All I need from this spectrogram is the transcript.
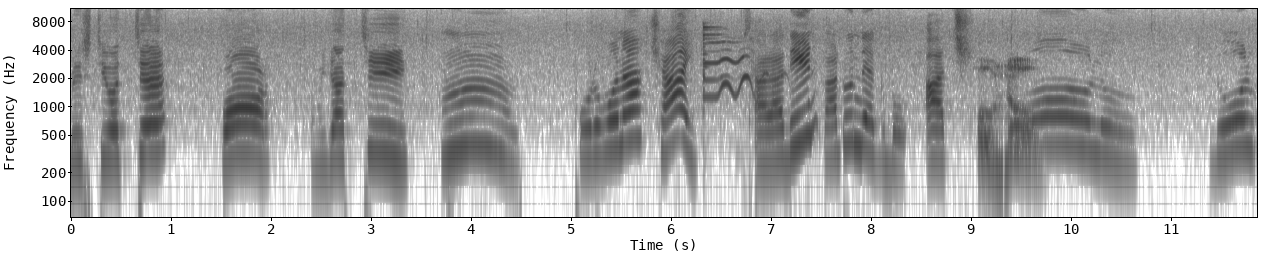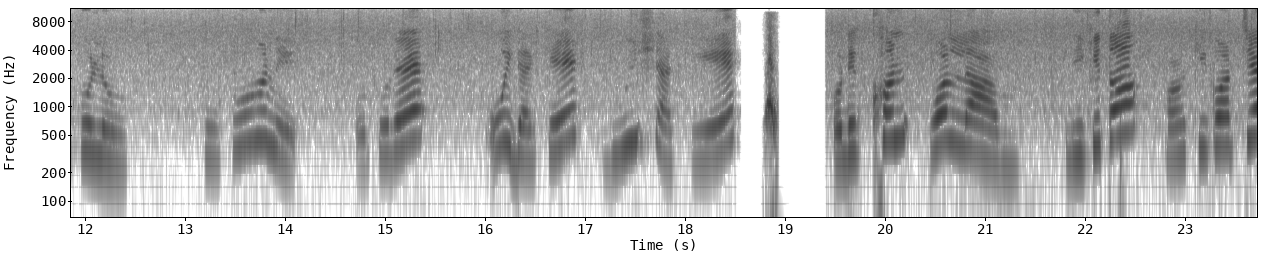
বৃষ্টি হচ্ছে পড়। আমি যাচ্ছি। হুম পড়ব না? চাই সারাদিন কার্টুন দেখব। আজ বলো দোল খোলো কুকুমনে ওঠরে ওই দেখে দুই শাকে অনেকক্ষণ পড়লাম। দেখি তো মা কি করছে?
